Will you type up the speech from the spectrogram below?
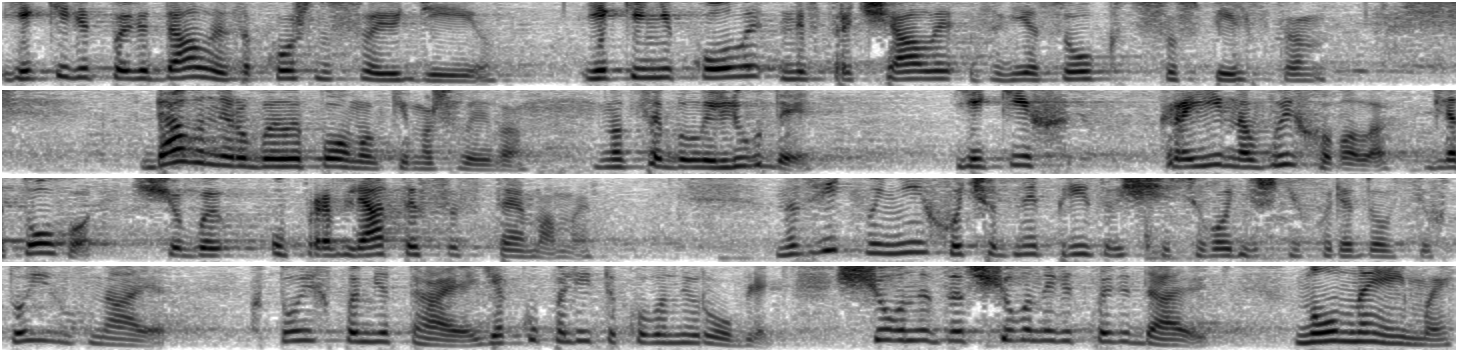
які відповідали за кожну свою дію, які ніколи не втрачали зв'язок з суспільством. Да, вони робили помилки, можливо, але це були люди, яких країна виховала для того, щоб управляти системами. Назвіть мені хоч одне прізвище сьогоднішніх урядовців, хто їх знає, хто їх пам'ятає, яку політику вони роблять, що вони за що вони відповідають? Ноунейми.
